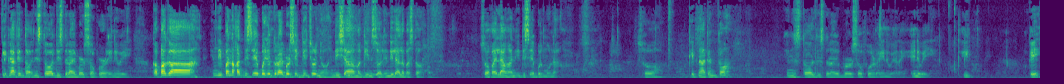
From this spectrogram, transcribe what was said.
click natin to, install this driver software anyway. Kapag uh, hindi pa naka-disable yung driver signature nyo, hindi siya mag-install, hindi lalabas to. So, kailangan i-disable muna. So, click natin to. Install this driver software anywhere. Anyway, click. Okay.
